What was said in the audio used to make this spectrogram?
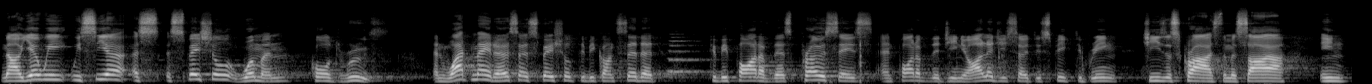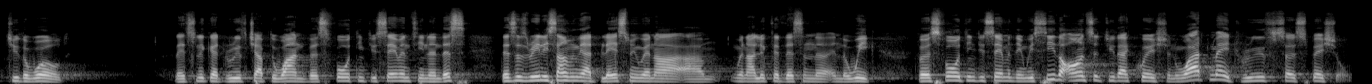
Now, here we, we see a, a, a special woman called Ruth. And what made her so special to be considered to be part of this process and part of the genealogy, so to speak, to bring Jesus Christ, the Messiah, into the world. Let's look at Ruth chapter 1, verse 14 to 17. And this, this is really something that blessed me when I, um, when I looked at this in the, in the week. Verse 14 to 17, we see the answer to that question. What made Ruth so special?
